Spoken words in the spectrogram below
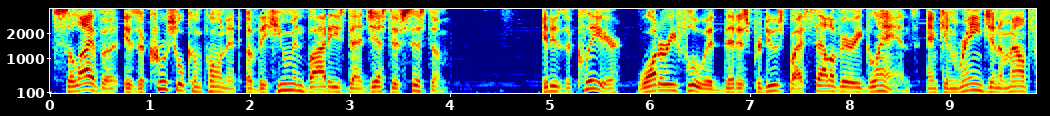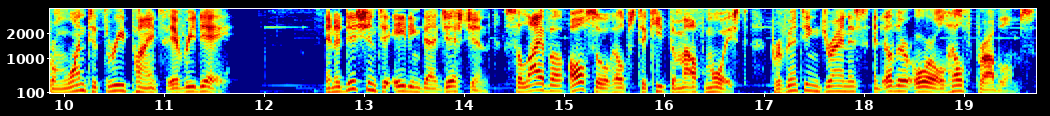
Saliva is a crucial component of the human body's digestive system. It is a clear, watery fluid that is produced by salivary glands and can range in amount from 1 to 3 pints every day. In addition to aiding digestion, saliva also helps to keep the mouth moist, preventing dryness and other oral health problems.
